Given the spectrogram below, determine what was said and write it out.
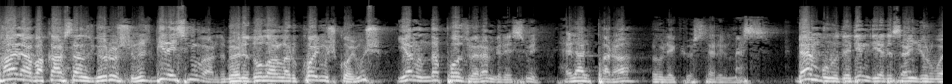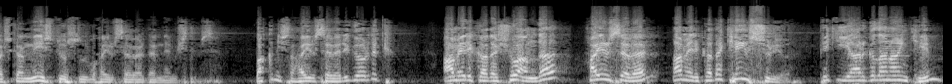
hala bakarsanız görürsünüz bir resmi vardı. Böyle dolarları koymuş koymuş yanında poz veren bir resmi. Helal para öyle gösterilmez. Ben bunu dedim diye de Sayın Cumhurbaşkanı ne istiyorsunuz bu hayırseverden demiştim size. Bakın işte hayırseveri gördük. Amerika'da şu anda hayırsever Amerika'da keyif sürüyor. Peki yargılanan kim?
